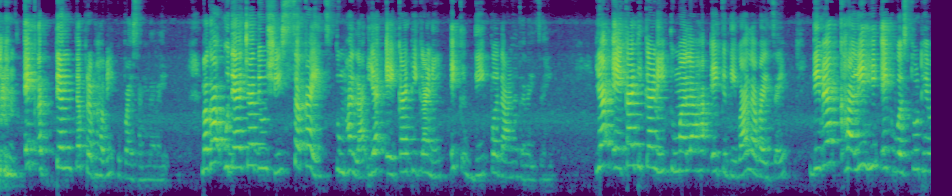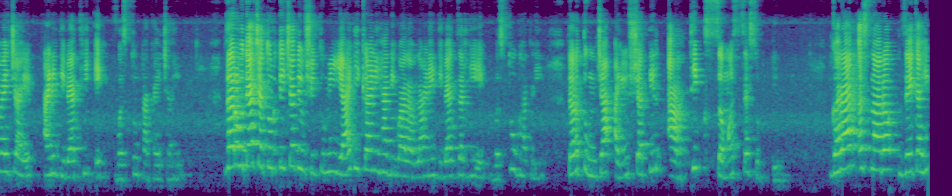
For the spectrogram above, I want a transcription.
एक अत्यंत प्रभावी उपाय सांगणार आहे. बघा उद्याच्या दिवशी सकाळीच तुम्हाला या एका ठिकाणी एक दीपदान करायचं आहे. या एका ठिकाणी तुम्हाला हा एक दिवा लावायचा आहे. दिव्याखाली ही एक वस्तू ठेवायची आहे आणि दिव्यात ही एक वस्तू टाकायची आहे. जर उद्या चतुर्थीच्या दिवशी तुम्ही या ठिकाणी हा दिवा लावला आणि दिव्यात जर ही एक वस्तू घातली तर तुमच्या आयुष्यातील आर्थिक समस्या सुटतील. घरात असणारं जे काही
